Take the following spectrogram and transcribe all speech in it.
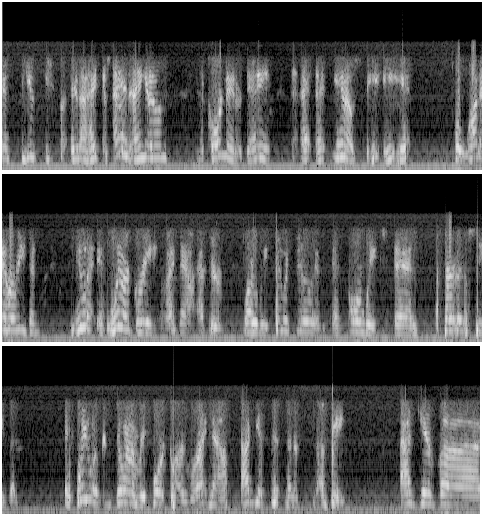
and you, and I hate to say it, hang it on the coordinator, Danny. Uh, uh, you know, he, he, he for whatever reason, you if we are grading right now after what are we two and two in, in four weeks and a third of the season, if we were doing a report card right now, I'd give Pittman a, a B. I'd give uh,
